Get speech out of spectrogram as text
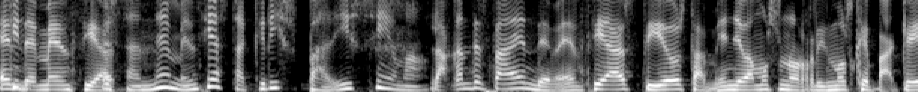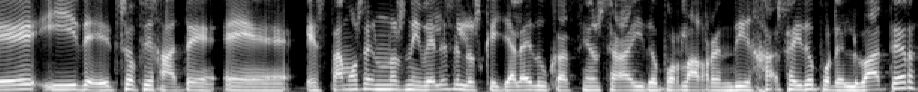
En demencias. Está en demencia, está crispadísima. La gente está en demencias, tíos. También llevamos unos ritmos que pa' qué. Y de hecho, fíjate, eh, estamos en unos niveles en los que ya la educación se ha ido por la rendija, se ha ido por el váter.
